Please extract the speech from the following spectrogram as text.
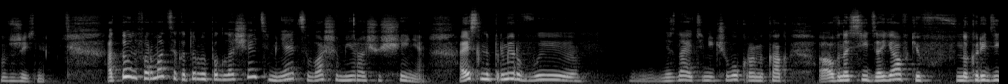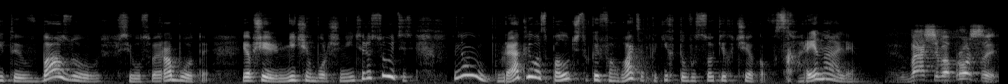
в жизни. От той информации, которую вы поглощаете, меняется ваше мироощущение. А если, например, вы не знаете ничего, кроме как а, вносить заявки на кредиты в базу в силу своей работы, и вообще ничем больше не интересуетесь, ну, вряд ли у вас получится кайфовать от каких-то высоких чеков. С ли? Ваши вопросы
